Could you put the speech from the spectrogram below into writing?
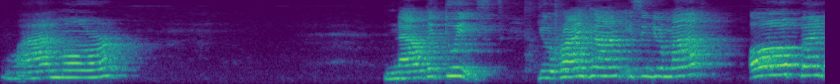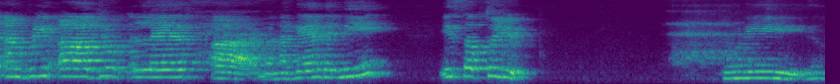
One more. Now the twist. Your right hand is in your mat. Open and bring up your left arm. And again, the knee is up to you. Breathe.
